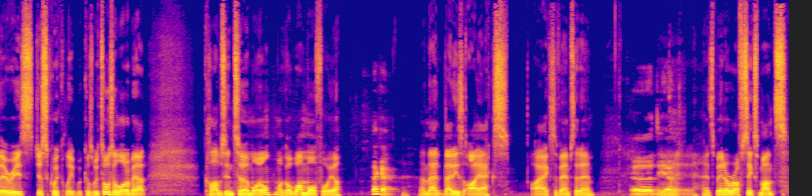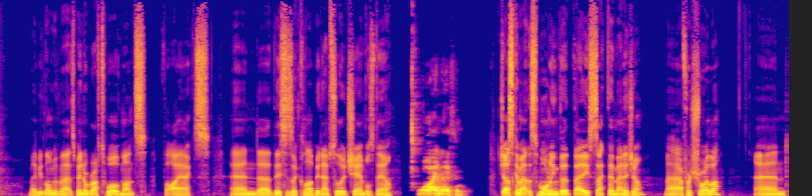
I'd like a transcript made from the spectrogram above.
There is just quickly because we talked a lot about clubs in turmoil. I've got one more for you. Okay. and that that is Ajax, Ajax of Amsterdam. Oh, dear. Uh, It's been a rough six months, maybe longer than that. It's been a rough twelve months for Ajax, and uh, this is a club in absolute shambles now. Why, Nathan? Just come out this morning that they sacked their manager, uh, Alfred Schreuder, and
